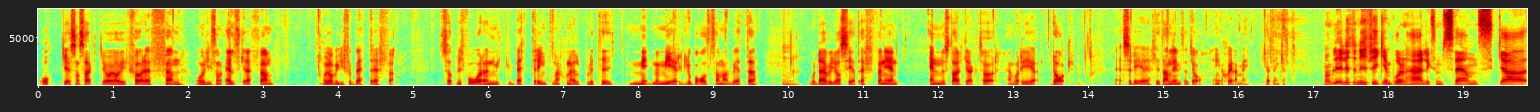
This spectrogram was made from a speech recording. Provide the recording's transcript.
Och eh, som sagt, jag är för FN och liksom älskar FN. Och jag vill ju förbättra FN. Så att vi får en mycket bättre internationell politik med, med mer globalt samarbete. Mm. Och där vill jag se att FN är en ännu starkare aktör än vad det är idag. Eh, Så det är lite anledningen till att jag engagerar mig helt enkelt. Man blir lite nyfiken på den här liksom svenska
